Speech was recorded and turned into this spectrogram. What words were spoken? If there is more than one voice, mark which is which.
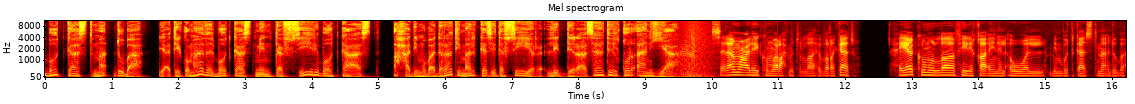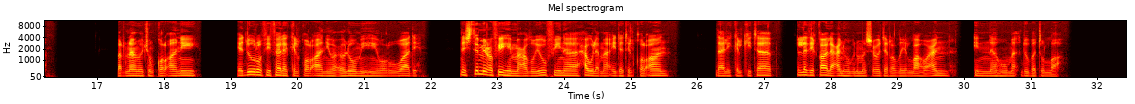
Speaker 1: بودكاست مأدبة يأتيكم هذا البودكاست من تفسير بودكاست أحد مبادرات مركز تفسير للدراسات القرآنية.
Speaker 2: السلام عليكم ورحمة الله وبركاته. حياكم الله في لقائنا الأول من بودكاست مأدبة برنامج قرآني يدور في فلك القرآن وعلومه ورواده نجتمع فيه مع ضيوفنا حول مائدة القرآن. ذلك الكتاب الذي قال عنه ابن مسعود رضي الله عنه إنه مأدبة الله.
